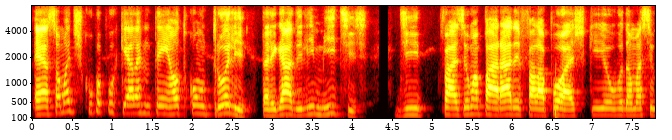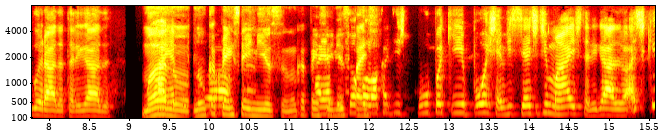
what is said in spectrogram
é só uma desculpa porque elas não têm autocontrole, tá ligado? E limites de fazer uma parada e falar, pô, acho que eu vou dar uma segurada, tá ligado? Aí Mano, nunca pessoa- pensei nisso, nunca Aí pensei a nisso, pessoa mas coloca desculpa que, poxa, é viciante demais, tá ligado? Acho que,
